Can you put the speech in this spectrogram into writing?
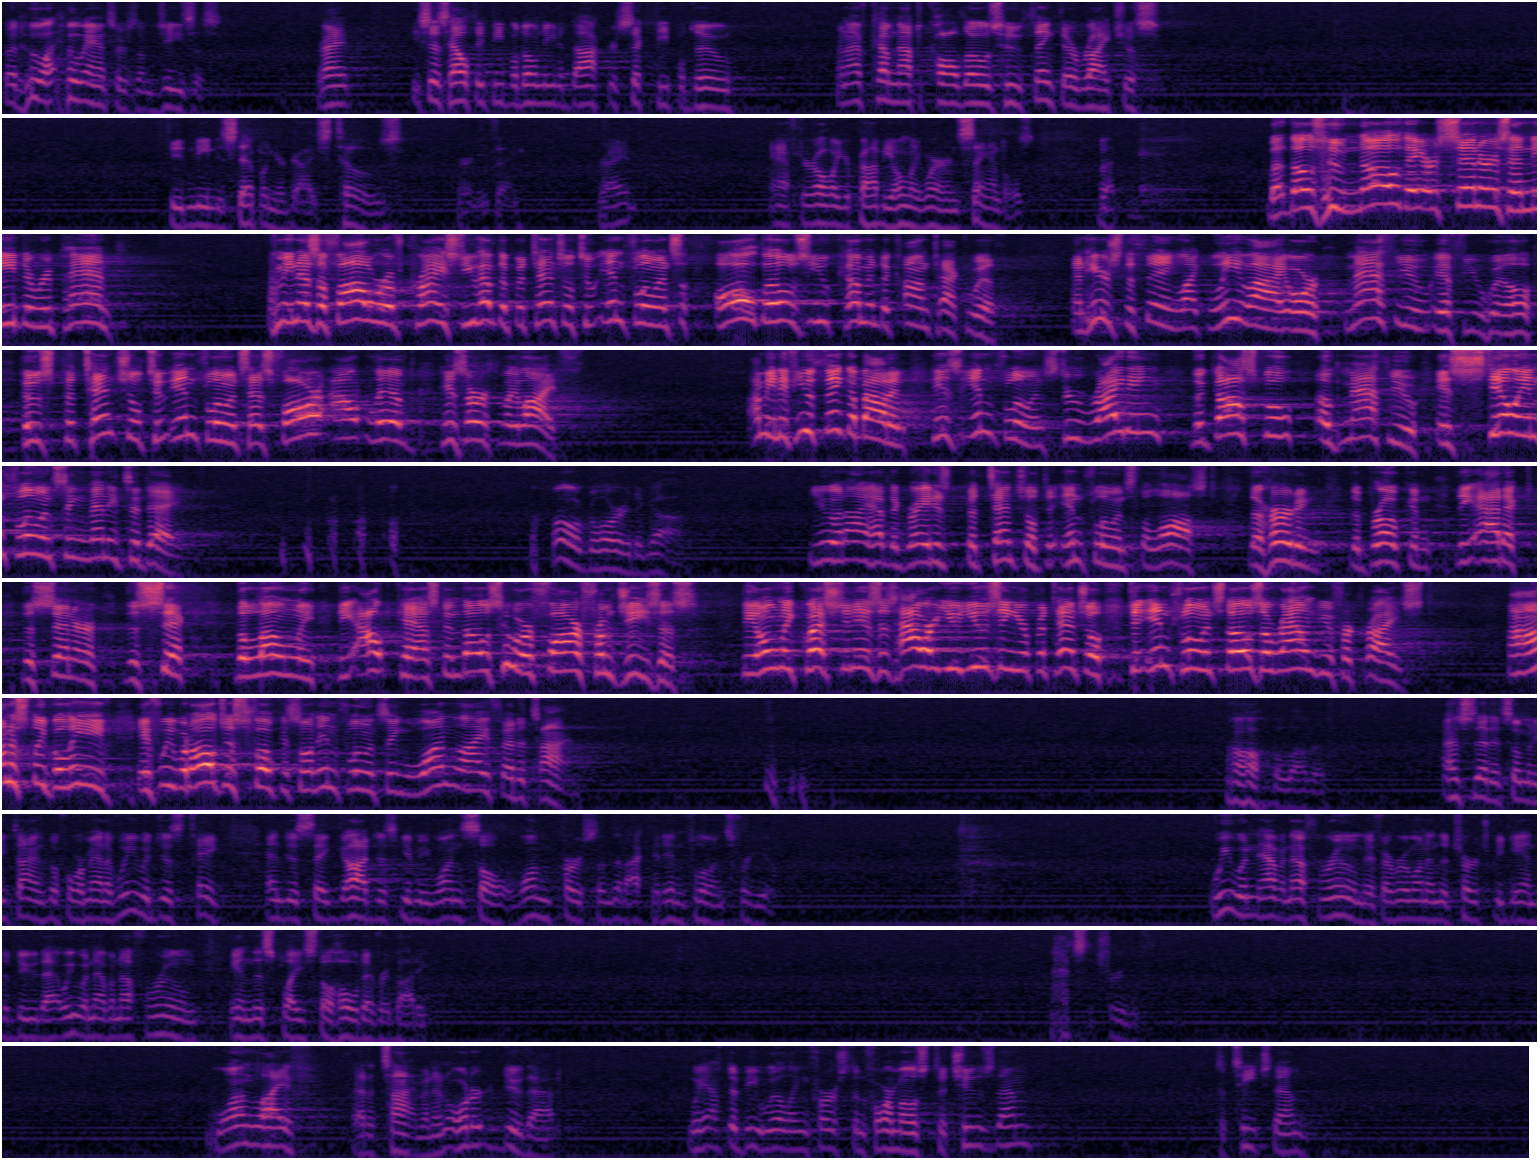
But who, who answers them? Jesus, right? He says healthy people don't need a doctor, sick people do. And I've come not to call those who think they're righteous. If you would mean to step on your guy's toes or anything, right? After all, you're probably only wearing sandals. But but those who know they are sinners and need to repent. I mean, as a follower of Christ, you have the potential to influence all those you come into contact with. And here's the thing like Levi or Matthew, if you will, whose potential to influence has far outlived his earthly life. I mean, if you think about it, his influence through writing the Gospel of Matthew is still influencing many today. Oh, glory to God. You and I have the greatest potential to influence the lost, the hurting, the broken, the addict, the sinner, the sick, the lonely, the outcast, and those who are far from Jesus. The only question is, is how are you using your potential to influence those around you for Christ? I honestly believe if we would all just focus on influencing one life at a time. oh, beloved. I've said it so many times before, man, if we would just take and just say, God, just give me one soul, one person that I could influence for you. We wouldn't have enough room if everyone in the church began to do that. We wouldn't have enough room in this place to hold everybody. That's the truth. One life at a time. And in order to do that, we have to be willing, first and foremost, to choose them, to teach them,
